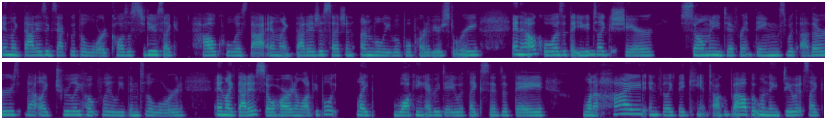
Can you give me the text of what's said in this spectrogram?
And like that is exactly what the Lord calls us to do. So, like, how cool is that? And like that is just such an unbelievable part of your story. And how cool is it that you get to like share so many different things with others that like truly hopefully lead them to the Lord. And like that is so mm-hmm. hard. And a lot of people like walking every day with like sins that they want to hide and feel like they can't talk about. But when they do, it's like,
